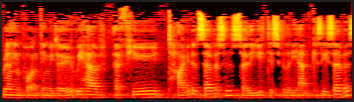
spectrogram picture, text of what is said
really important thing we do. We have a few targeted services, so the Youth Disability Advocacy Service.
